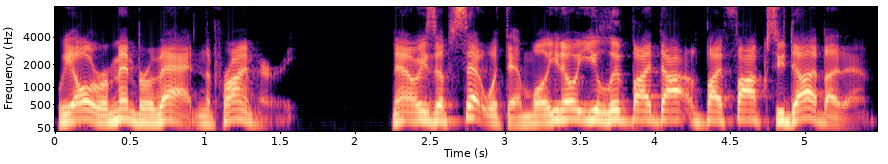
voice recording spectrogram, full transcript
We all remember that in the primary. Now he's upset with them. Well, you know what? You live by, by Fox, you die by them.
